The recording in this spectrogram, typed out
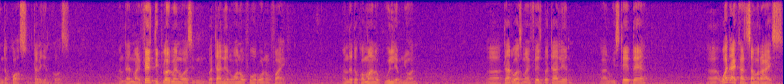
in the course, intelligent course. And then my first deployment was in Battalion 104 105 under the command of William Nyuon. Uh, that was my first battalion, and we stayed there. Uh, what I can summarize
